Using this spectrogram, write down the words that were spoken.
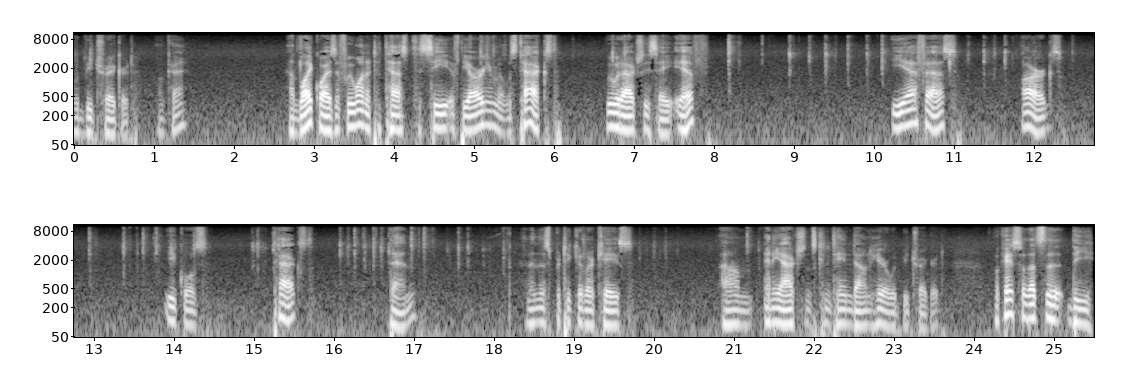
would be triggered. Okay? And likewise, if we wanted to test to see if the argument was text, we would actually say if EFS args equals text, then, and in this particular case, um, any actions contained down here would be triggered. Okay, so that's the, the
